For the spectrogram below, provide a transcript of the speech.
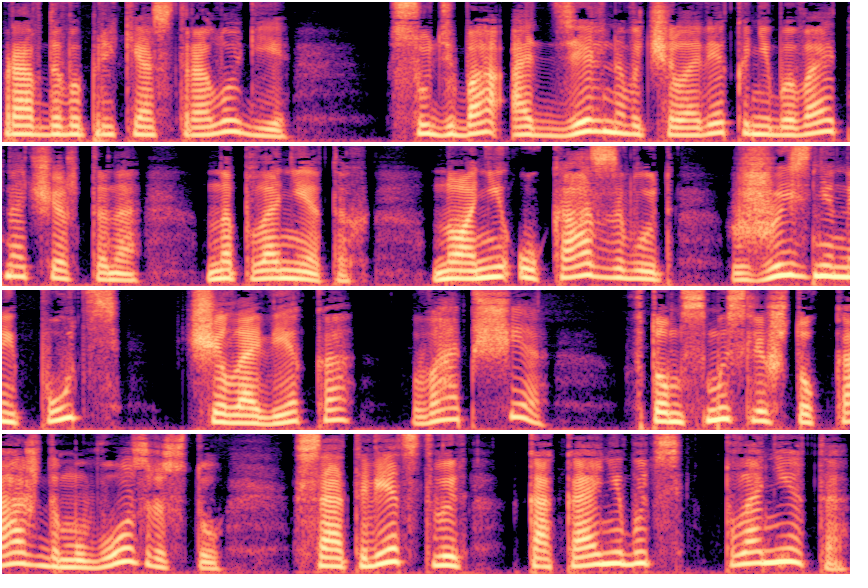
Правда, вопреки астрологии, судьба отдельного человека не бывает начертана на планетах, но они указывают жизненный путь человека вообще, в том смысле, что каждому возрасту соответствует какая-нибудь планета,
